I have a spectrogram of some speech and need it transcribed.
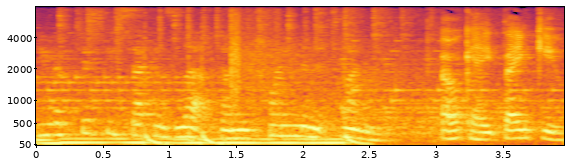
You have 50 seconds left on your 20 minute timer. Okay, thank you.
